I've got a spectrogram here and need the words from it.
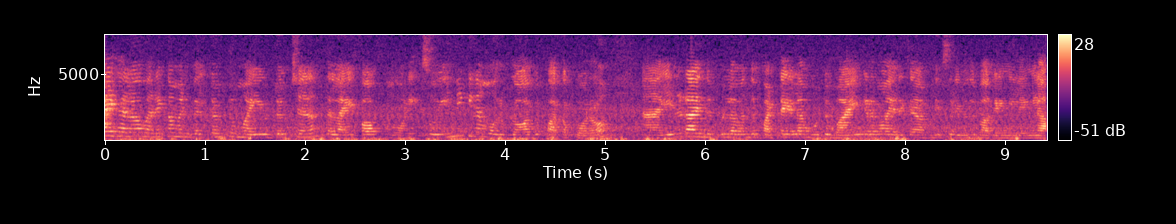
ஹாய் ஹலோ வணக்கம் and welcome to my YouTube channel the life of Moni so இன்னைக்கு நம்ம ஒரு பிளாக் பார்க்க போகிறோம் என்னடா இந்த பிள்ளை வந்து பட்டையெல்லாம் போட்டு பயங்கரமாக இருக்கு அப்படின்னு சொல்லி வந்து பார்க்குறீங்க இல்லைங்களா?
